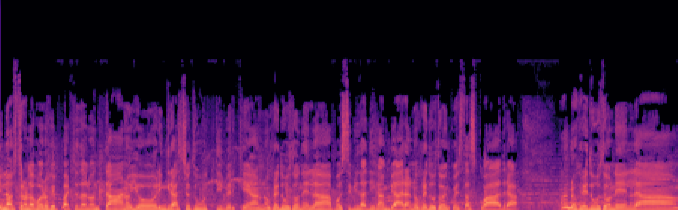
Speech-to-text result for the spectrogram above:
il nostro lavoro che parte da lontano, io ringrazio tutti perché hanno creduto nella possibilità di cambiare, hanno creduto in questa squadra, hanno creduto nella,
